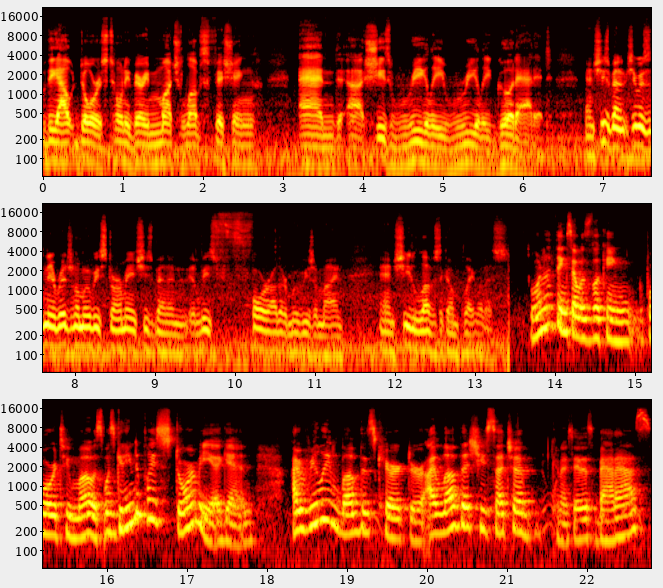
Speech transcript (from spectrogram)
the outdoors. Tony very much loves fishing and uh, she's really, really good at it. And she's been she was in the original movie Stormy, and she's been in at least four other movies of mine, and she loves to come play with us. One of the things I was looking forward to most was getting to play Stormy again. I really love this character. I love that she's such a, can I say this, badass?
